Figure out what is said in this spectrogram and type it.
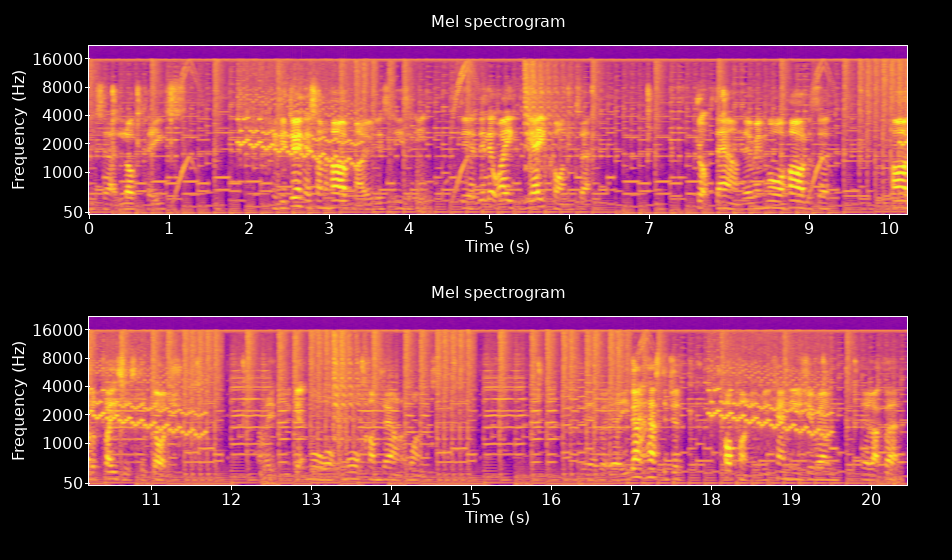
It's a log piece. If you're doing this on hard mode, it's easy. The, the little the acorns that drop down, they're in more harder to harder places to dodge. You get more more come down at once. Yeah, but uh, you don't have to just hop on it. You can use your um, like that.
